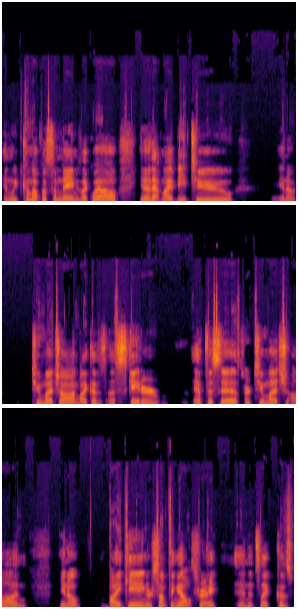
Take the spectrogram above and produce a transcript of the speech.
and we'd come up with some names like well you know that might be too you know too much on like a, a skater emphasis or too much on, you know, biking or something else, right? And it's like because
